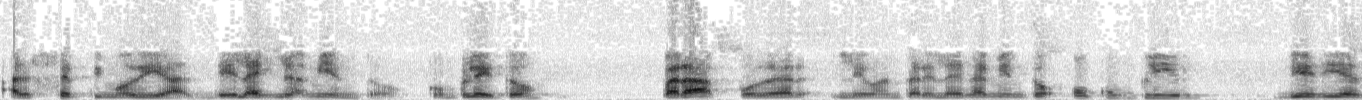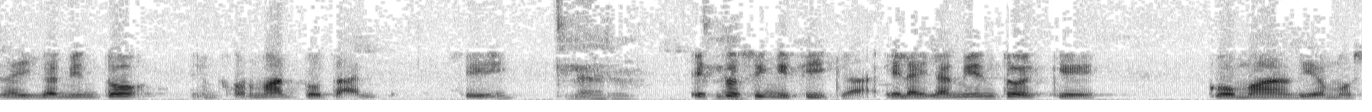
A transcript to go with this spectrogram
al séptimo día del aislamiento completo, para poder levantar el aislamiento o cumplir 10 días de aislamiento en forma total. ¿sí? Claro. Esto significa, el aislamiento es que coma, digamos,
